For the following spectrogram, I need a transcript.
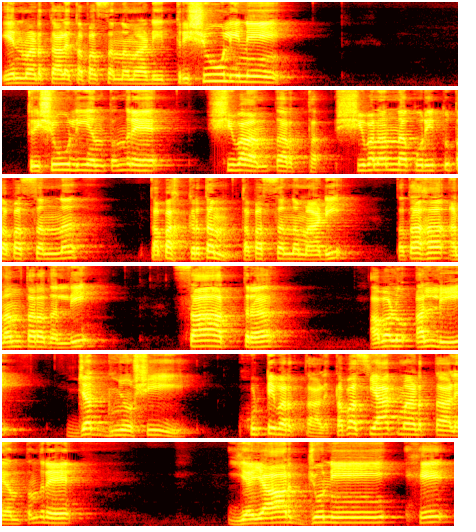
ಏನು ಮಾಡುತ್ತಾಳೆ ತಪಸ್ಸನ್ನು ಮಾಡಿ? ತ್ರಿಶೂಲಿನೇ, ತ್ರಿಶೂಲಿ ಅಂತಂದರೆ ಶಿವ ಅಂತ ಅರ್ಥ ಶಿವನನ್ನ ಕುರಿತು ತಪಸ್ಸನ್ನ ತಪಃಕೃತಂ, ತಪಸ್ಸನ್ನ ಮಾಡಿ, ತತಃ ಅನಂತರದಲ್ಲಿ ಸಾ ಅತ್ರ ಅವಳು ಅಲ್ಲಿ ಜಜ್ಞುಷಿ ಹುಟ್ಟಿ ಬರ್ತಾಳೆ. ತಪಸ್ ಯಾಕೆ ಮಾಡುತ್ತಾಳೆ ಅಂತಂದರೆ, ಯಯಾರ್ಜುನೇ ಹೇ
